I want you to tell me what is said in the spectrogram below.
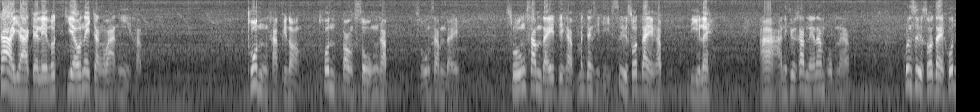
ถ้าอยากจะเรียนรถเกี่ยวในจังหวะนี้ครับ ทุนครับพี่น้องทุนต้องสูงครับ สูงซ้ำใด สูงซ้ำใดดีครับ มันจังสีดี ซื้อสดได้ครับ ดีเลย อ่า อันนี้คือคำแนะนำผมนะครับ คุณซื้อสดได้คุณ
